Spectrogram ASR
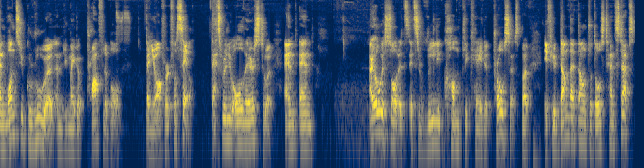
and once you grew it and you make it profitable, then you offer it for sale. That's really all there is to it. And and I always thought it's it's a really complicated process, but if you dumb that down to those 10 steps,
